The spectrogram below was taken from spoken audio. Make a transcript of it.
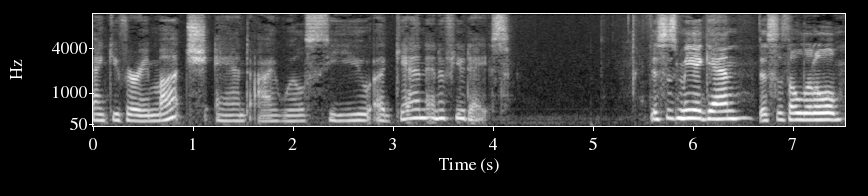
thank you very much, and I will see you again in a few days. This is me again. This is a little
